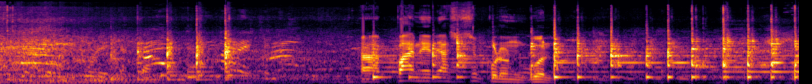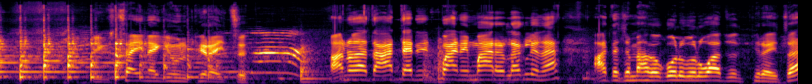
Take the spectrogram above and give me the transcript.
Agora eu हा पाण्याने असे शिपडून गोल. साईना घेऊन फिरायचं. आणि आता आत्याने पाणी मारायला लागले ना आताच्या मागं गोल गोल वाजवत फिरायचा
